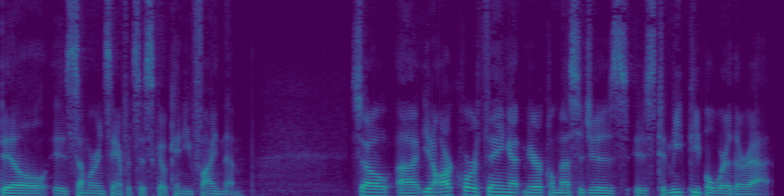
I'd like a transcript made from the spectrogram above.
Bill is somewhere in San Francisco. Can you find them? So, uh, you know, our core thing at Miracle Messages is to meet people where they're at.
